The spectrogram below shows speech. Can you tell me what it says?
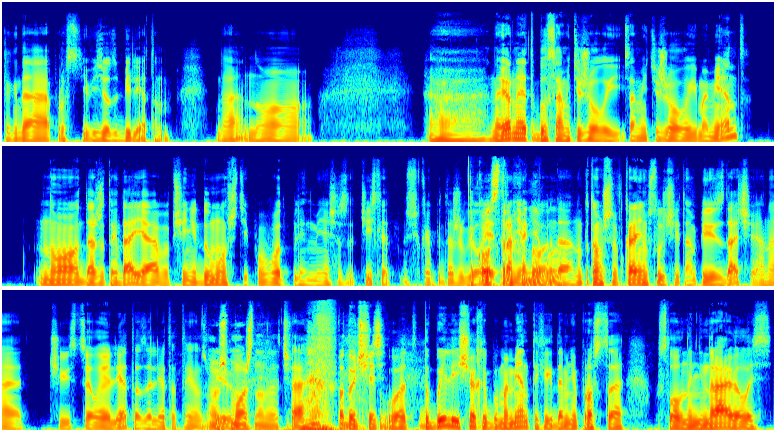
когда просто тебе везет с билетом, да, но Э, Наверное, это был самый тяжелый, самый тяжелый момент. Но даже тогда я вообще не думал, что, типа, вот, блин, меня сейчас отчислят. Как бы даже в Такого голове этого страха не было. Да, ну потому что в крайнем случае там пересдача, она через целое лето, за лето-то я успею. Уж можно, да, Да. подучить. Вот. Были еще как бы моменты, когда мне просто условно не нравилось,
